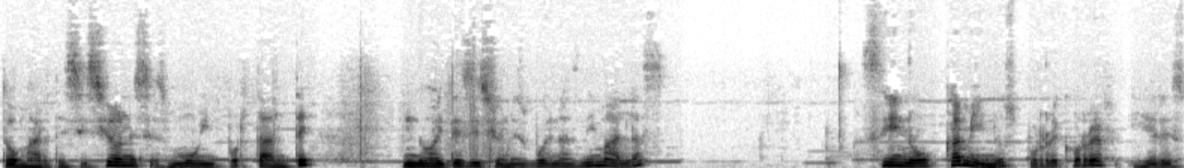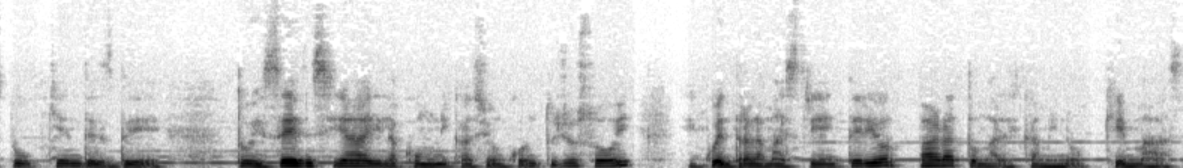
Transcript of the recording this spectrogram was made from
Tomar decisiones es muy importante. No hay decisiones buenas ni malas, sino caminos por recorrer y eres tú quien desde tu esencia y la comunicación con tu yo soy encuentra la maestría interior para tomar el camino que más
